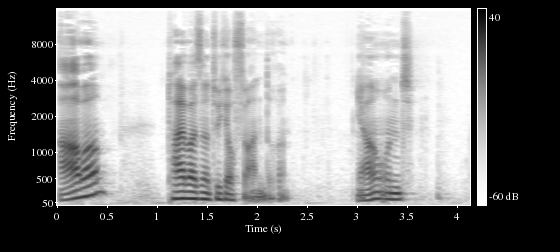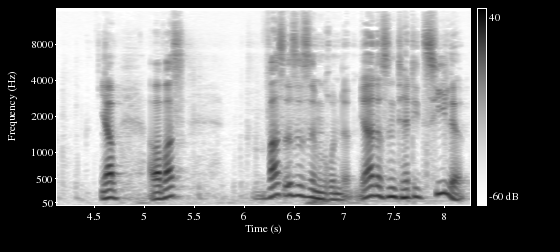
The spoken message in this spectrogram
aber teilweise natürlich auch für andere. Ja, und ja, aber was, was ist es im Grunde? Ja, das sind ja die Ziele,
